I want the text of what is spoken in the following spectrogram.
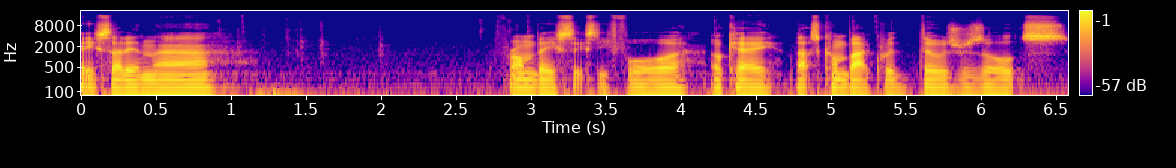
paste that in there. From base 64 okay that's come back with those results.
